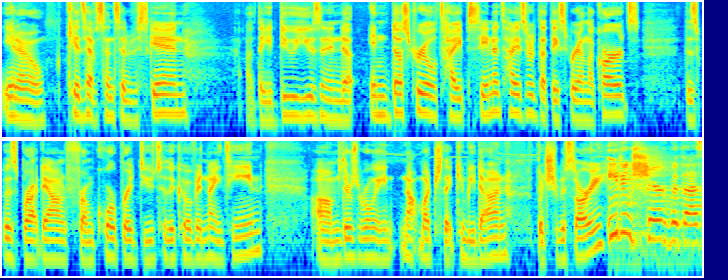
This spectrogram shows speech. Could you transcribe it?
you know, kids have sensitive skin. Uh, they do use an ind industrial type sanitizer that they spray on the carts. This was brought down from corporate due to the COVID 19. Um, there's really not much that can be done, but she was sorry. Eden shared with us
